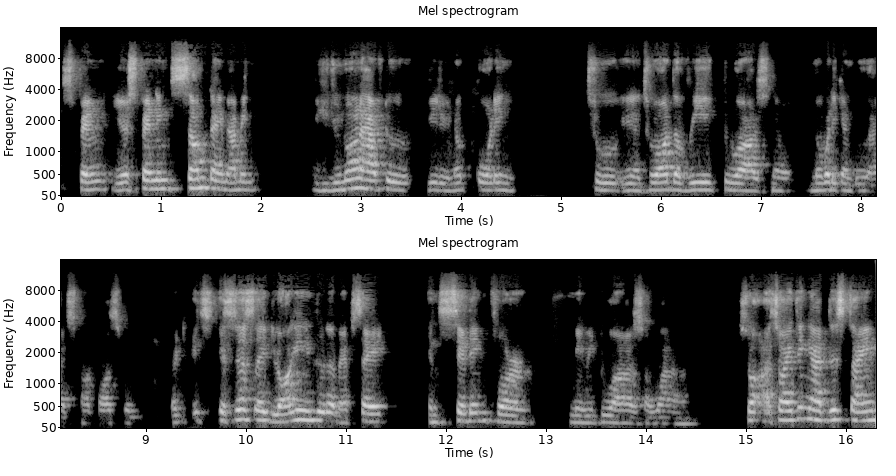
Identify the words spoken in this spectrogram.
spend you're spending some time i mean you do not have to be you know coding through you know throughout the week two hours no nobody can do that. It's not possible. But it's it's just like logging into the website and sitting for maybe two hours or one hour. So so i think at this time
